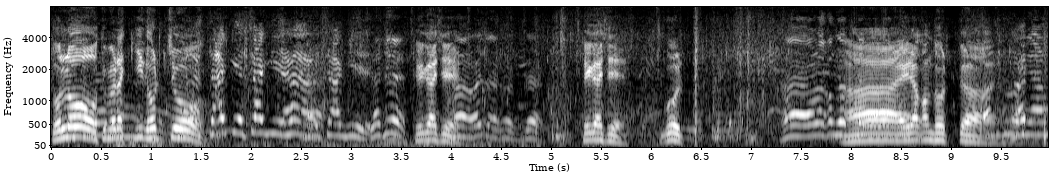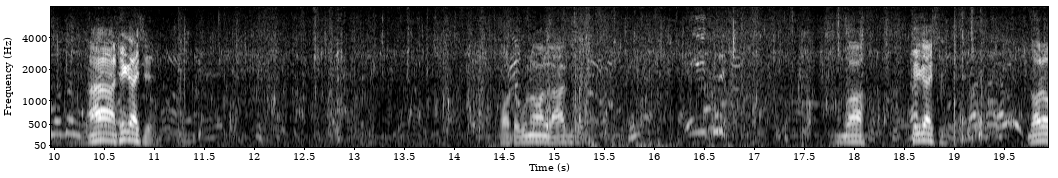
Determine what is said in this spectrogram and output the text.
তোলো তুমি এটা কি ধরছো? হ্যাঁ ঠিক আছে। হ্যাঁ। ঠিক আছে গুড। হ্যাঁ। হ্যাঁ এরকম ধরতে হয়। হ্যাঁ ঠিক আছে। ফটোগুলো আমার লাগবে? বাহ ঠিক আছে। ধরো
